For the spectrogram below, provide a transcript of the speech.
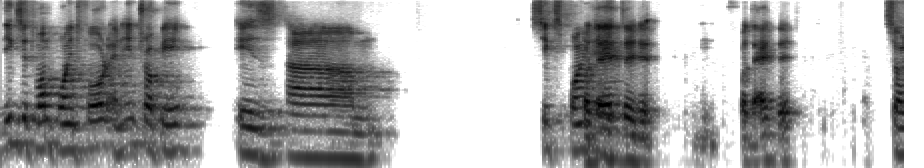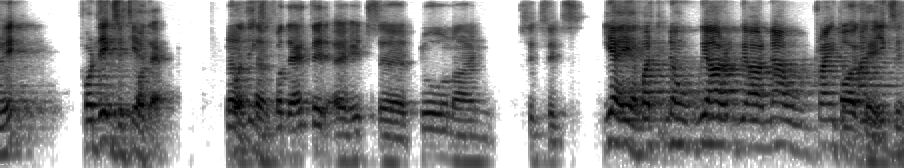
the exit 1.4 and entropy is um, 6.8. for the exit, for the exit, Sorry, for the exit, for yeah. the no, For the sir, exit. for the exit, uh, it's uh, 2966. Yeah, yeah, but no, we are we are now trying to find Okay. exit,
